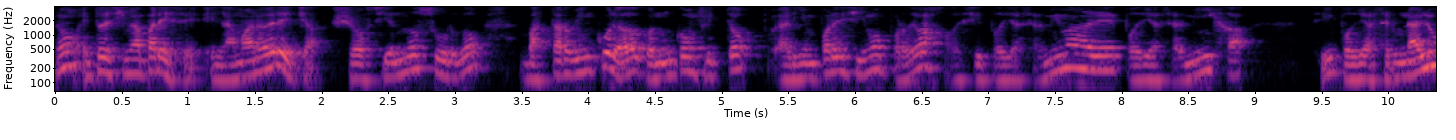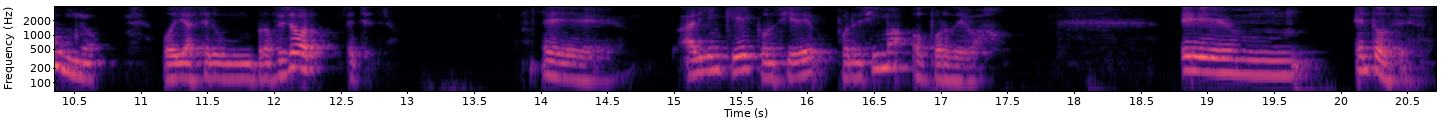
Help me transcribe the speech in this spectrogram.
¿No? Entonces, si me aparece en la mano derecha, yo siendo zurdo, va a estar vinculado con un conflicto, alguien por encima o por debajo. Es decir, podría ser mi madre, podría ser mi hija, ¿sí? podría ser un alumno, podría ser un profesor, etc. Eh, alguien que considere por encima o por debajo. Em, entonces,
